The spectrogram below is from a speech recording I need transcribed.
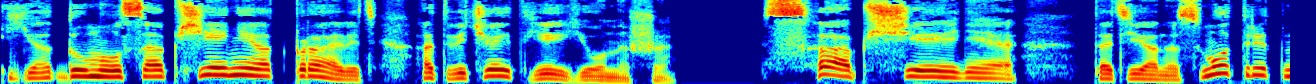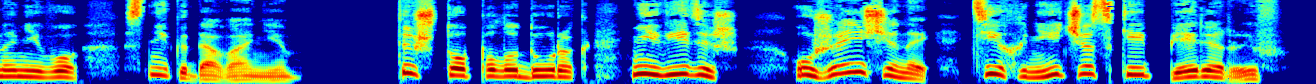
«Я думал сообщение отправить», — отвечает ей юноша. «Сообщение!» — Татьяна смотрит на него с негодованием. «Ты что, полудурок, не видишь? У женщины технический перерыв.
